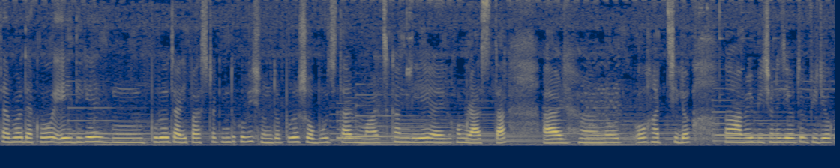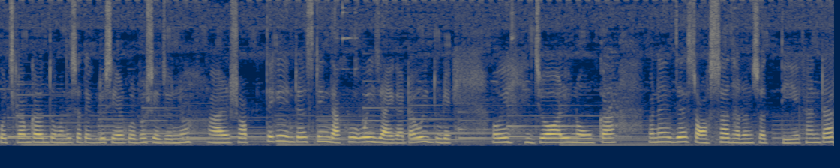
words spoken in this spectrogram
তারপর দেখো এইদিকে উম, পুরো চারিপাশটা কিন্তু খুবই সুন্দর পুরো সবুজ তার মাঝখান দিয়ে এরকম রাস্তা। আর ও- হাঁটছিল। আমি পিছনে যেহেতু ভিডিও করছিলাম কারণ তোমাদের সাথে এগুলো শেয়ার করব সেজন্য। আর সব থেকে ইন্টারেস্টিং দেখো ওই জায়গাটা ওই দূরে ওই জল নৌকা মানে জাস্ট অসাধারণ সত্যি। এখানটা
